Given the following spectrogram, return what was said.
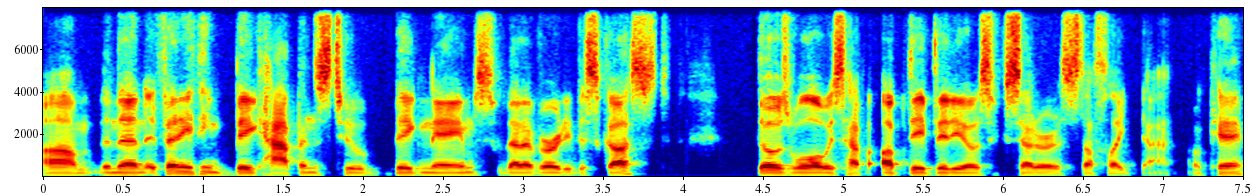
Um, and then if anything big happens to big names that I've already discussed, those will always have update videos, etc., stuff like that. Okay.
